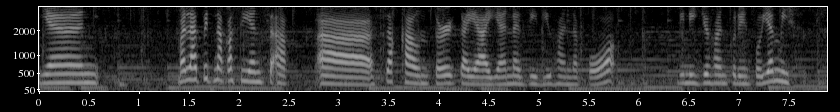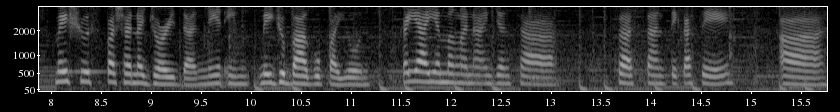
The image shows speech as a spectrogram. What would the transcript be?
yan, malapit na kasi yan sa, ah, sa counter, kaya yan, na-videohan na po. Binidyohan ko rin po. Yan, may, may shoes pa siya na Jordan. Eh, medyo bago pa yun. Kaya yan mga naandyan sa, sa stante kasi, ah,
